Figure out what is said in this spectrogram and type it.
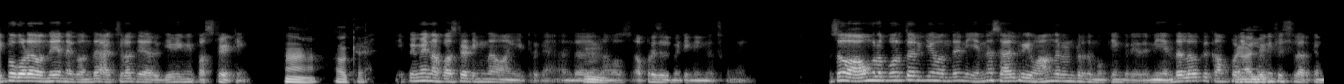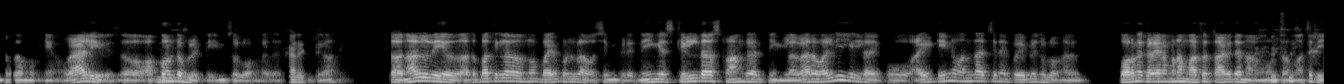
இப்போ கூட வந்து எனக்கு வந்து ஆக்சுவலா they are giving me first rating okay இப்பயுமே நான் ஃபர்ஸ்ட் ரேட்டிங் தான் வாங்கிட்டு இருக்கேன். அந்த அப்ரைசல் மீட்டிங்னு வச்சுக்கோங்க ஸோ அவங்கள பொறுத்த வரைக்கும் வந்து நீ என்ன சேலரி வாங்குறன்றது முக்கியம் கிடையாது. நீ எந்த அளவுக்கு வேல்யூ பெனிஃபிஷியலா இருக்குன்றது தான் முக்கியம். வேல்யூ ஸோ ம் அக்கௌண்டபிலிட்டின்னு சொல்லுவாங்க அது. ஸோ அதனால அதை பத்திலாம் ஒன்றும் பயப்படல அவசியம் கிடையாது. நீங்க ஸ்கில்டா ஸ்ட்ராங்கா இருக்கீங்களா? வேற வழி இல்லை. இப்போ ஐடின்னு வந்தாச்சுன்னா இப்போ எப்படி சொல்லுவாங்க? குரங்க கல்யாணம் பண்ணா மரத்தை தாவிதானே ஆகணுன்ற மாதிரி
